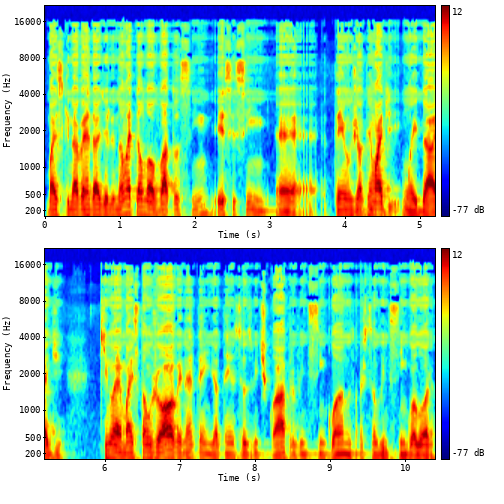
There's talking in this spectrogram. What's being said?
mas que na verdade ele não é tão novato assim. Esse sim é, tem, já tem uma, uma idade que não é mais tão jovem, né? Tem, já tem os seus 24, 25 anos, acho que são 25 agora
